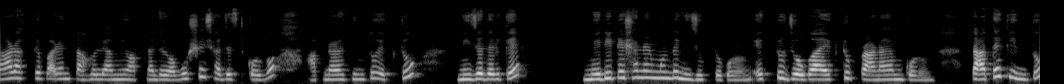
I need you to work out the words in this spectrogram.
না রাখতে পারেন, তাহলে আমি আপনাদের অবশ্যই সাজেস্ট করব, আপনারা কিন্তু একটু নিজেদেরকে মেডিটেশনের মধ্যে নিযুক্ত করুন। একটু যোগা, একটু প্রাণায়াম করুন। তাতে কিন্তু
